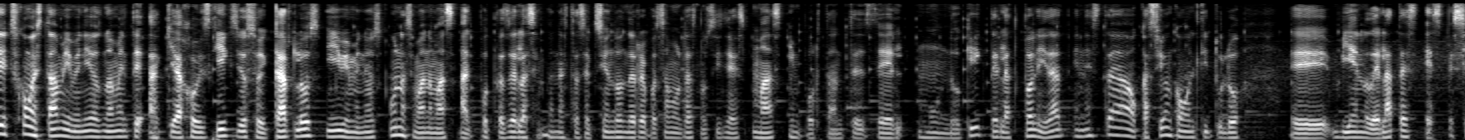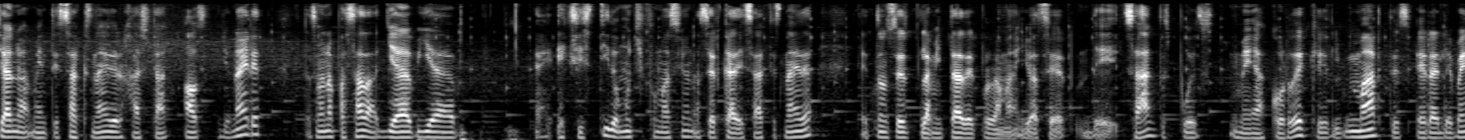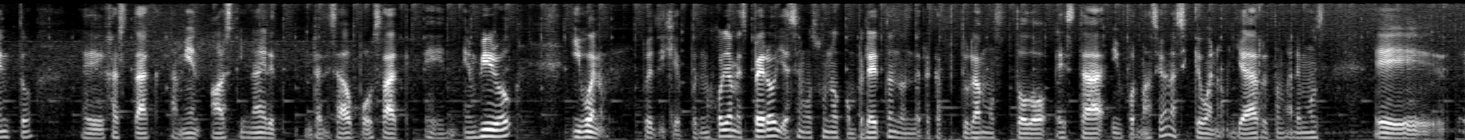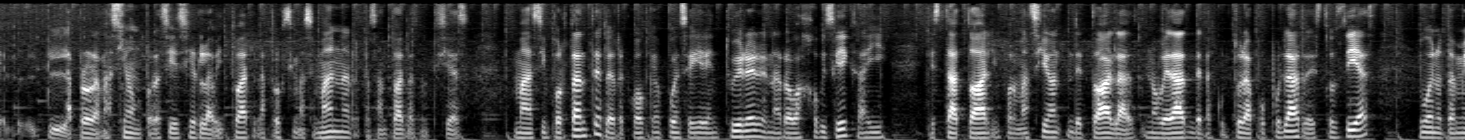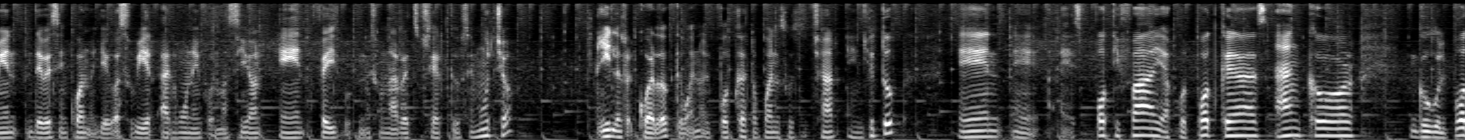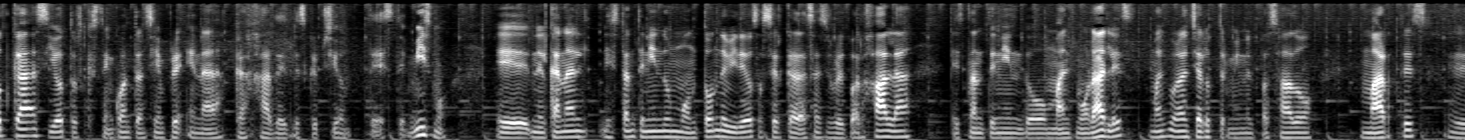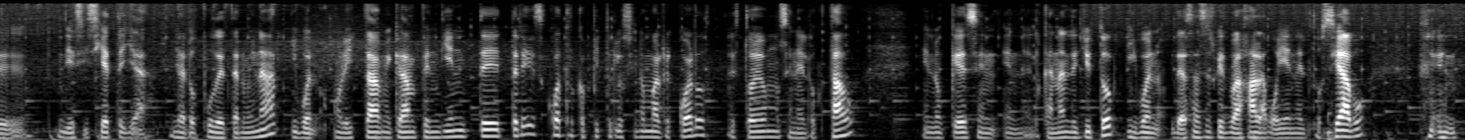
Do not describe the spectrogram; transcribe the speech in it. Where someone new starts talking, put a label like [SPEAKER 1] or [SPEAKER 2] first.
[SPEAKER 1] geeks? ¿Cómo están? Bienvenidos nuevamente aquí a Hobbies Geeks. Yo soy Carlos y bienvenidos una semana más al podcast de la semana, esta sección donde repasamos las noticias más importantes del mundo geek, de la actualidad. En esta ocasión, como el título eh, bien lo delata, es especial nuevamente Zack Snyder, hashtag Us. La semana pasada ya había eh, existido mucha información acerca de Zack Snyder. Entonces la mitad del programa iba a ser de Zack. Después me acordé que el martes era el evento eh, hashtag también Us United realizado por Zack en, en Vero. Y bueno, pues dije, pues mejor ya me espero y hacemos uno completo en donde recapitulamos toda esta información. Así que bueno, ya retomaremos eh, la programación, por así decirlo, habitual la próxima semana, repasando todas las noticias más importantes. Les recuerdo que me pueden seguir en Twitter en arroba hobbiesgeeks, ahí está toda la información de toda la novedad de la cultura popular de estos días. Y bueno, también de vez en cuando llego a subir alguna información en Facebook, no es una red social que use mucho. Y les recuerdo que bueno, el podcast lo pueden escuchar en YouTube, en eh, Spotify, Apple Podcasts, Anchor, Google Podcasts y otros que se encuentran siempre en la caja de descripción de este mismo. Eh, en el canal están teniendo un montón de videos acerca de Assassin's Creed Valhalla, están teniendo Miles Morales. Miles Morales ya lo terminé el pasado martes 17, eh, ya, ya lo pude terminar. Y bueno, ahorita me quedan pendiente 3, 4 capítulos si no mal recuerdo. Estamos en el octavo, en lo que es en, el canal de YouTube. Y bueno, de Assassin's Creed Valhalla voy en el doceavo. En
